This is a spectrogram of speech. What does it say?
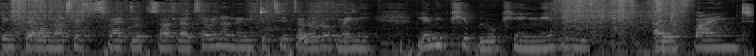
things that I'm not satisfied with. So I was like, 750 it's a lot of money. Let me keep looking. Maybe I will find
